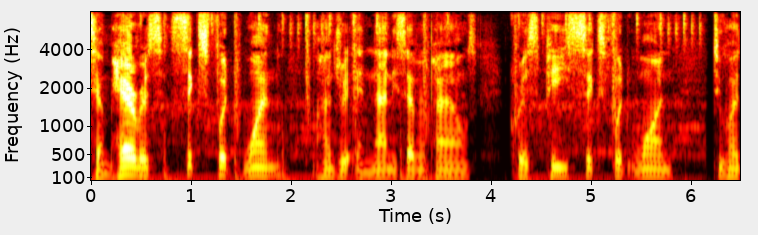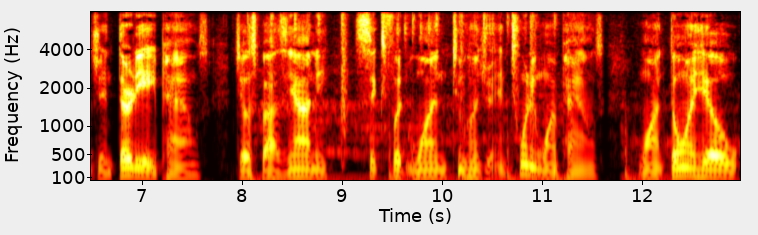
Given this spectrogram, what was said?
Tim Harris, six foot one, 197 pounds. Chris Peace, six foot one, 238 pounds. Joe Spaziani, six foot one, 221 pounds. Juan Thornhill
